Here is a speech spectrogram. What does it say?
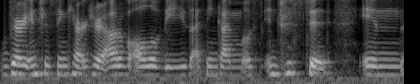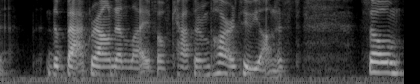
very interesting character out of all of these. I think I'm most interested in the background and life of Catherine Parr, to be honest. So,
